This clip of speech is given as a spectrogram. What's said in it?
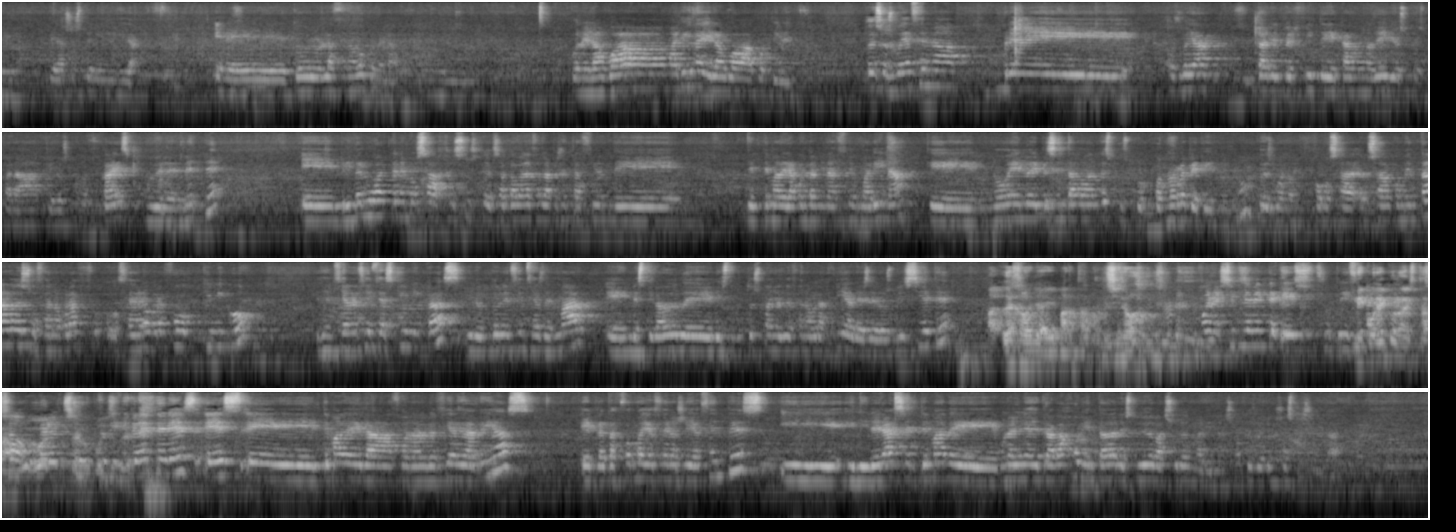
de la sostenibilidad, todo lo relacionado con el agua con el agua marina y el agua continental. Entonces os voy a hacer una breve, os voy a dar el perfil de cada uno de ellos pues, para que los conozcáis muy brevemente. en primer lugar tenemos a Jesús que os acaba de hacer la presentación de, del tema de la contaminación marina, que no lo he presentado antes pues, por, no repetirlo. ¿no? Entonces, bueno, como os ha, os ha comentado, es oceanógrafo, oceanógrafo químico licenciado en Ciencias Químicas y doctor en Ciencias del Mar, eh, investigador del Instituto Español de Oceanografía desde 2007. Ah, déjalo ya ahí, Marta, porque si no... Bueno, simplemente que es su principal... Mi currículum está... So, pero su, principal interés es eh, el tema de la oceanografía de las rías, eh, plataforma de océanos adyacentes y, y lideras el tema de una línea de trabajo orientada al estudio de basuras marinas, ¿no? que es lo que nos has presentado.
